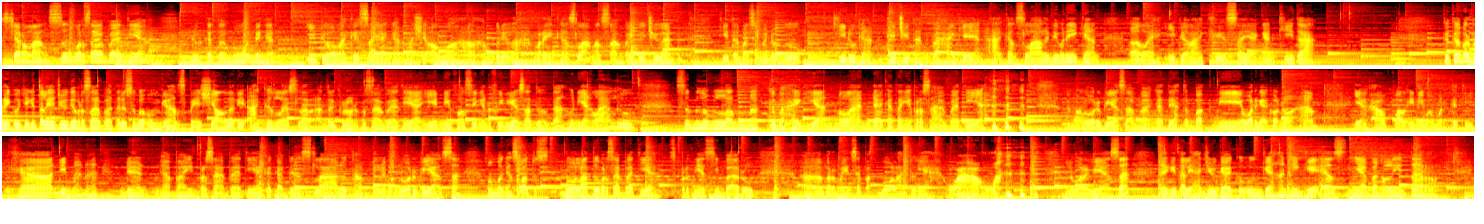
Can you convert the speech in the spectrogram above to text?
Secara langsung bersahabat ya. Duh ketemu dengan idola kesayangan Masya Allah. Alhamdulillah mereka selamat sampai tujuan. Kita masih menunggu hidupan kejutan bahagia yang akan selalu diberikan oleh idola kesayangan kita ke kabar berikutnya kita lihat juga persahabat ada sebuah unggahan spesial dari akun Leslar Underground persahabat ya. Ini postingan video satu tahun yang lalu. Sebelum lemak kebahagiaan melanda katanya persahabat ya. Memang luar biasa banget ya tebak nih warga Konoha yang hafal ini momen ketika di mana dan ngapain persahabat ya kakak Bill selalu tampil memang luar biasa memegang sepatu bola tuh persahabat ya. Sepertinya sih baru uh, bermain sepak bola tuh ya. Wow luar biasa. Dan kita lihat juga keunggahan IGS-nya Bang Lintar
